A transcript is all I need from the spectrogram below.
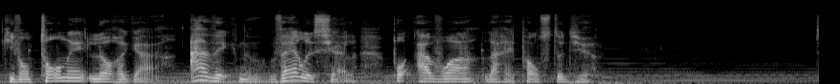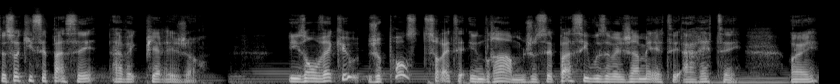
qui vont tourner leur regard avec nous vers le ciel pour avoir la réponse de Dieu. C'est ce qui s'est passé avec Pierre et Jean. Ils ont vécu, je pense ça aurait été un drame. Je ne sais pas si vous avez jamais été arrêté. Oui.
